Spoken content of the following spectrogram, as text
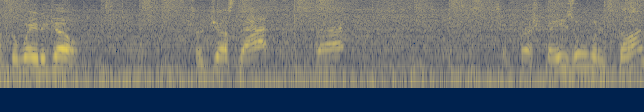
is the way to go. So just that, that, some fresh basil when it's done.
